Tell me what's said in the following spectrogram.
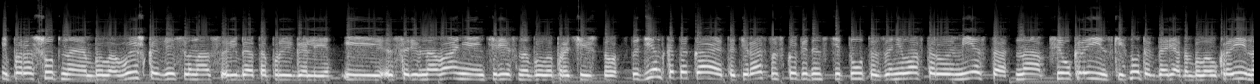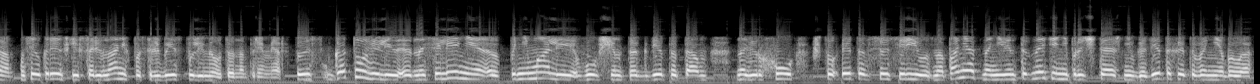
И парашютная была вышка, здесь у нас ребята прыгали, и соревнования, интересно было прочесть, что студентка такая, это Тирасполь Тульского пединститута, заняла второе место на всеукраинских, ну тогда рядом была Украина, на всеукраинских соревнованиях по стрельбе из пулемета, например. То есть готовили э, население, понимали, в общем-то, где-то там наверху, что это все серьезно. Понятно, ни в интернете не прочитаешь, ни в газетах этого не было.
